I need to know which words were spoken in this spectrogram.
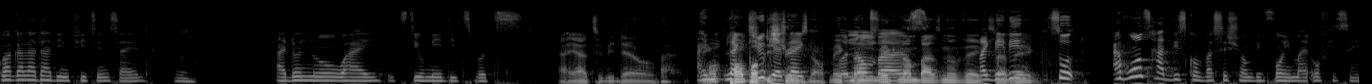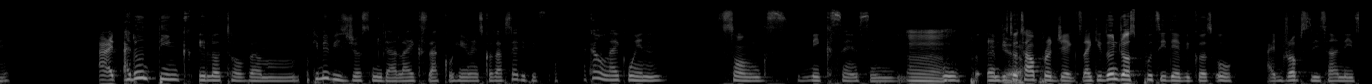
Gwagwalada didn't fit inside. Mm. I don't know why it still made it, but I had to be there. oh. I pump, like pump up the get strings like now. Make, For num- make numbers. numbers no vex. like they I didn't. beg. So I've once had this conversation before in my office. Eh? I I don't think a lot of um okay maybe it's just me that likes that coherence because I've said it before. I kind of like when songs make sense in the Mm. whole p- um, the Yeah. total project. Like you don't just put it there because oh I dropped this and it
